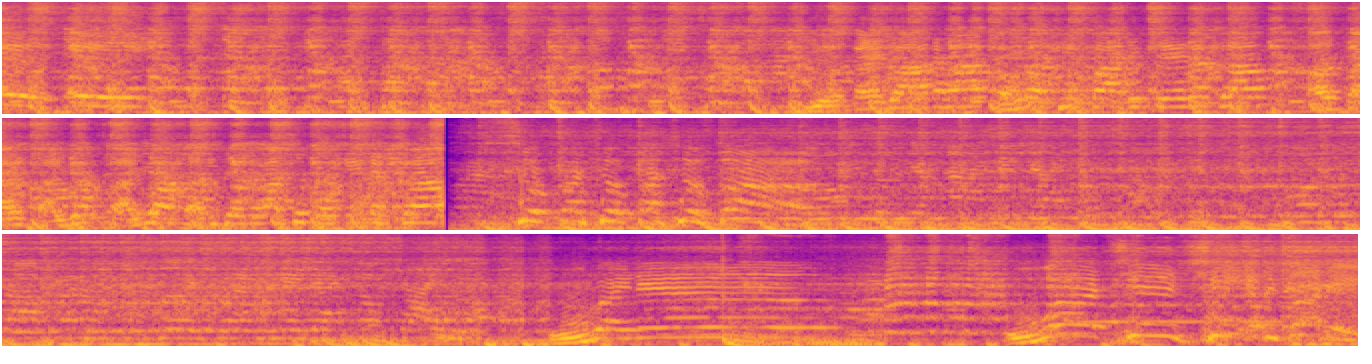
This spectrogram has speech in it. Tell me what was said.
อเออยู่กันยาวนะครับของเราทีมฟาดิเจนะครับ เอาใจสายยกสายย่อสายเจนะครับชั่วโมงนี้นะครับเชื่อฟ้าเชื่อฟ้าเชื่อฟ้า Right now, one, two, three, everybody.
